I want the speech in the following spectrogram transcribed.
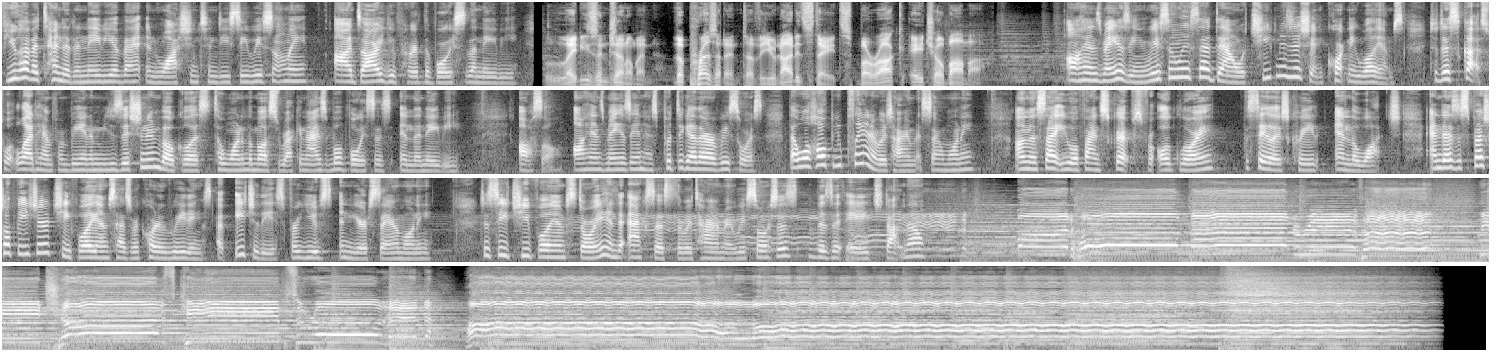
If you have attended a Navy event in Washington, D.C. recently, odds are you've heard the voice of the Navy. Ladies and gentlemen, the President of the United States, Barack H. Obama. All Hands Magazine recently sat down with chief musician Courtney Williams to discuss what led him from being a musician and vocalist to one of the most recognizable voices in the Navy. Also, All Hands Magazine has put together a resource that will help you plan a retirement ceremony. On the site, you will find scripts for Old Glory, the Sailor's Creed, and the Watch. And as a special feature, Chief Williams has recorded readings of each of these for use in your ceremony. To see Chief Williams' story and to access the retirement resources, visit ah.mil.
